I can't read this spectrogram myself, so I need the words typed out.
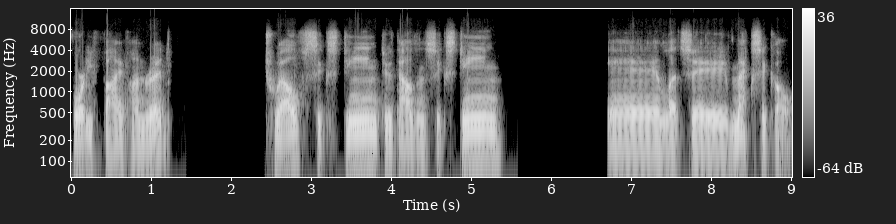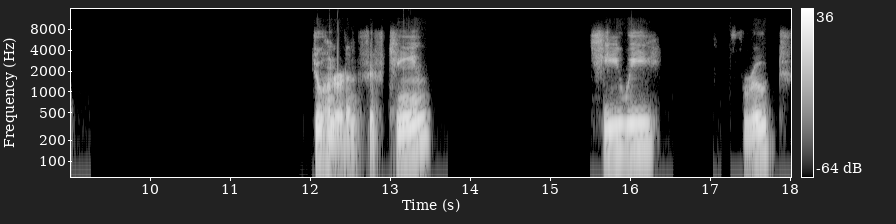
4,500, 12, 16, 2016, and let's say Mexico. 215 kiwi fruit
